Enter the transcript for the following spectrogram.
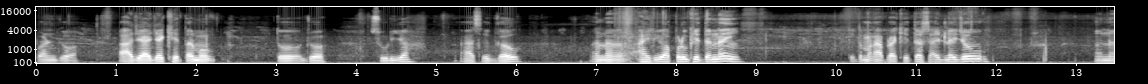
પણ જો આજે આવી જાય ખેતરમાં. તો જો સૂર્ય, આ છે ઘઉં અને આ રહ્યું આપણું ખેતર નહીં. તો તમારે આપણા ખેતર સાઈડ લઈ જવું. અને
